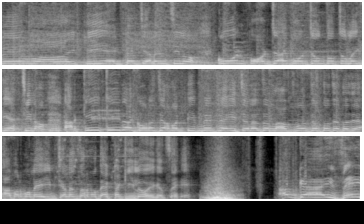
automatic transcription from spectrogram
রে ভাই একটা চ্যালেঞ্জ ছিল। কোন পর্যায় পর্যন্ত চলে গিয়েছিলাম? আর কি কি না করেছে আমার টিমমেটরা এই চ্যালেঞ্জের লাস্ট পর্যন্ত যেতে যায় আবার বলে এই চ্যালেঞ্জের মধ্যে একটা কিলো হয়ে গেছে। এই এই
